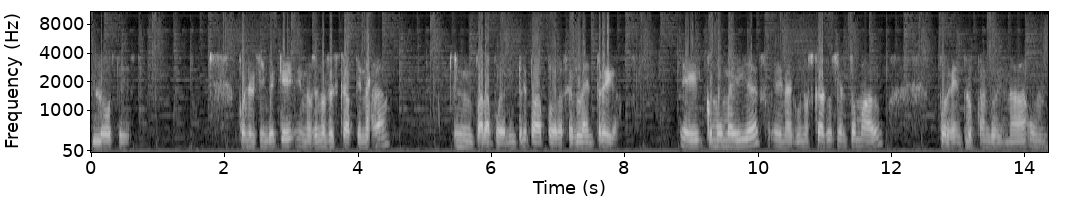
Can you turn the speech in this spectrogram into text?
lotes, con el fin de que no se nos escape nada para poder para poder hacer la entrega. Eh, como medidas, en algunos casos se han tomado, por ejemplo, cuando hay una, un,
